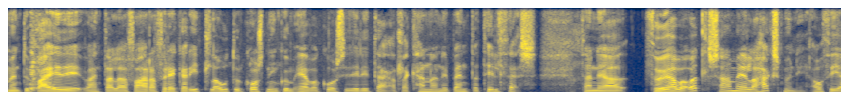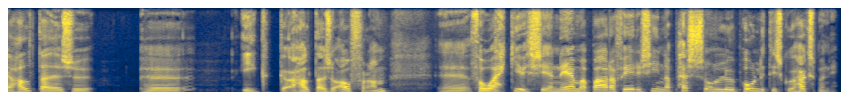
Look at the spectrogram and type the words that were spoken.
myndu bæði væntalega að fara frekar illa út úr kostningum ef að kostið er í dag, alla kannanir benda til þess. Þannig að þau hafa öll sameiginlega hagsmunni á því að halda þessu í að halda þessu áfram uh, þó ekki sé nema bara fyrir sína persónlu pólitísku hagsmunni.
